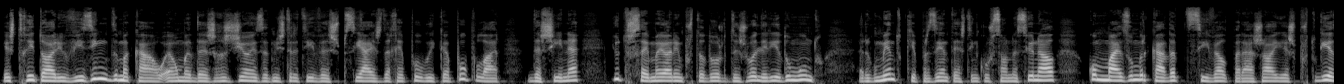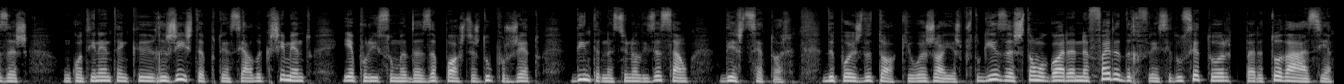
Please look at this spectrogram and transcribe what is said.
Este território vizinho de Macau é uma das regiões administrativas especiais da República Popular da China e o terceiro maior importador de joalharia joalharia do mundo, argumento que apresenta esta incursão nacional como mais um mercado apetecível para as joias portuguesas, um continente em que registra potencial de crescimento e é por isso uma das apostas do projeto de internacionalização deste setor. Depois de Tóquio, as joias portuguesas estão agora na feira de referência do setor para toda a Ásia,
